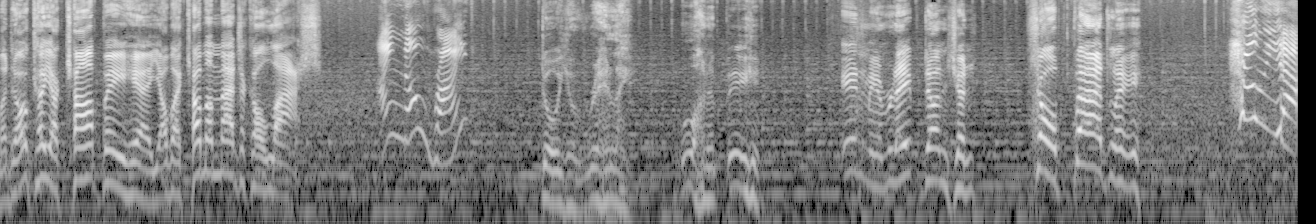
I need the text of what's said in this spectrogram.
Madoka, you can't be here. You'll become a magical lash. I know, right? Do you really want to be in me rape dungeon so badly? Hell yeah,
